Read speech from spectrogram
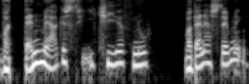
Hvordan mærkes det i Kiev nu? Hvordan er stemningen?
